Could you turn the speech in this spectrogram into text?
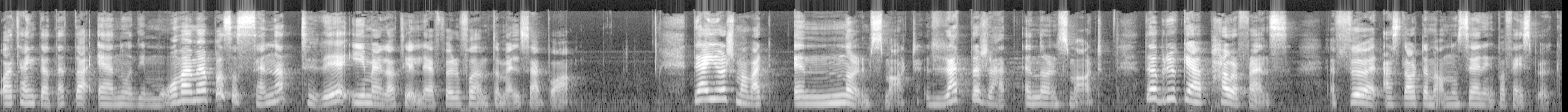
og jeg tenkte at dette er noe de må være med på, så sender jeg tre e-mailer til det for å få dem til å melde seg på. Det jeg gjør som har vært enormt smart, rett og slett enormt smart, det er å bruke PowerFriends før jeg starta med annonsering på Facebook.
